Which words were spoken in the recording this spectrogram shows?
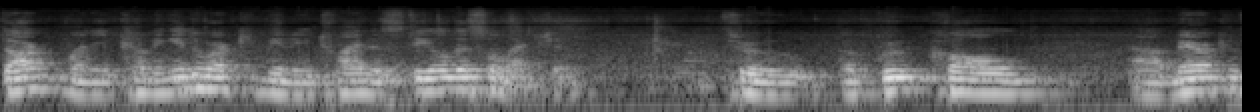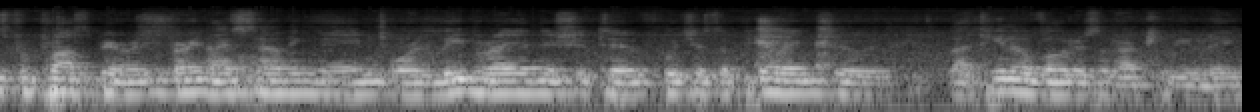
dark money coming into our community trying to steal this election through a group called uh, Americans for Prosperity, very nice sounding name, or Libre Initiative, which is appealing to Latino voters in our community,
